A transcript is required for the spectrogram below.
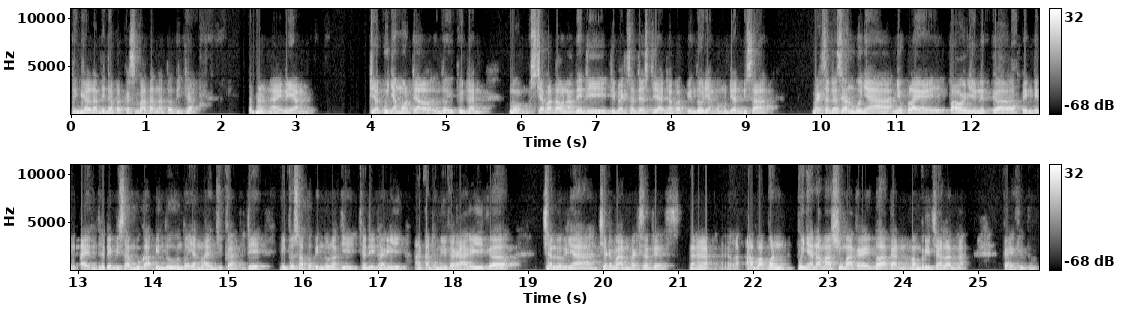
Tinggal nanti dapat kesempatan atau tidak. nah ini yang dia punya modal untuk itu dan siapa tahu nanti di di Mercedes dia dapat pintu yang kemudian bisa Mercedes kan punya nyuplai power unit ke tim-tim lain, jadi bisa buka pintu untuk yang lain juga. Jadi itu satu pintu lagi. Jadi dari Akademi Ferrari ke jalurnya Jerman Mercedes. Nah, apa pun punya nama Schumacher itu akan memberi jalan lah kayak gitu.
